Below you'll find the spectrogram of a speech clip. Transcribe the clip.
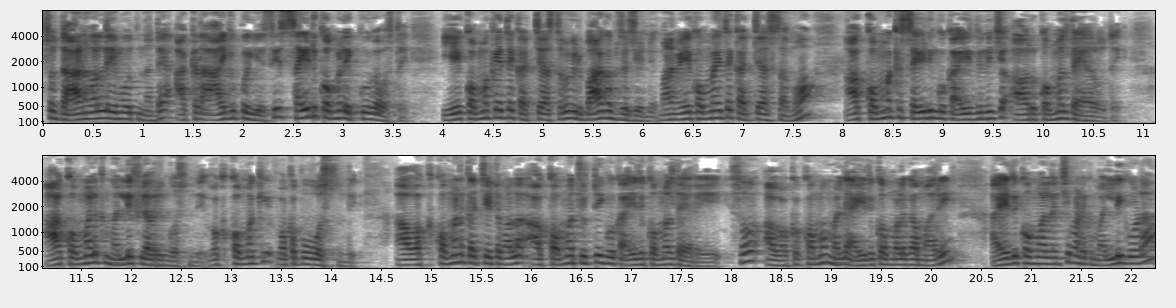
సో దానివల్ల ఏమవుతుందంటే అక్కడ ఆగిపోయేసి సైడ్ కొమ్మలు ఎక్కువగా వస్తాయి. ఏ కొమ్మకైతే కట్ చేస్తామో మీరు బాగా అబ్జర్వ్ చేయండి. మనం ఏ కొమ్మ అయితే కట్ చేస్తామో ఆ కొమ్మకి సైడ్ ఇంకొక ఐదు నుంచి ఆరు కొమ్మలు తయారవుతాయి. ఆ కొమ్మలకి మళ్ళీ ఫ్లవరింగ్ వస్తుంది. ఒక కొమ్మకి ఒక పువ్వు వస్తుంది. ఆ ఒక్క కొమ్మను కట్ చేయటం వల్ల ఆ కొమ్మ చుట్టూ ఇంకొక ఐదు కొమ్మలు తయారయ్యాయి. సో ఆ ఒక్క కొమ్మ మళ్ళీ ఐదు కొమ్మలుగా మారి ఐదు కొమ్మల నుంచి మనకి మళ్ళీ కూడా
